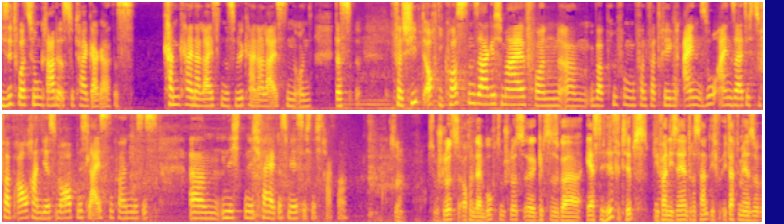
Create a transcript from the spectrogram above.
die Situation gerade ist total gaga. Das kann keiner leisten, das will keiner leisten und das verschiebt auch die Kosten, sage ich mal, von ähm, Überprüfungen von Verträgen ein, so einseitig zu Verbrauchern, die es überhaupt nicht leisten können. Das ist ähm, nicht, nicht verhältnismäßig, nicht tragbar. So. Zum Schluss, auch in deinem Buch zum Schluss, äh, gibst du sogar Erste-Hilfe-Tipps. Die fand ich sehr interessant. Ich, ich dachte mir so,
